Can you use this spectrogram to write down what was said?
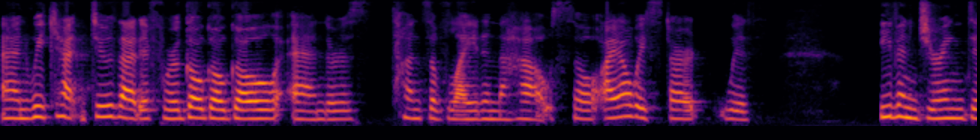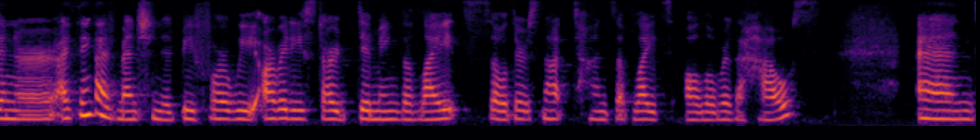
And we can't do that if we're go, go, go and there's tons of light in the house. So I always start with even during dinner. I think I've mentioned it before. We already start dimming the lights. So there's not tons of lights all over the house. And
